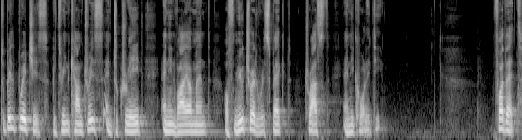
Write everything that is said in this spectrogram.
to build bridges between countries and to create an environment of mutual respect, trust and equality. For that,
